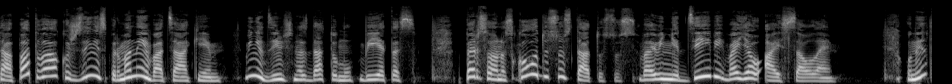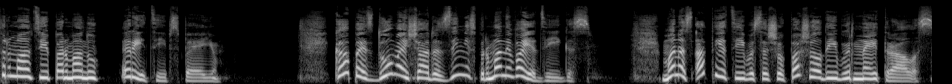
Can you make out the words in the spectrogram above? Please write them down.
Tāpat vākuši ziņas par maniem vecākiem, viņu dzimšanas datumu, vietas, personas kodus un statusus, vai viņi ir dzīvi vai jau aizsaulē, un informāciju par manu rīcības spēju. Kāpēc domāju šādas ziņas par mani vajadzīgas? Manas attiecības ar šo pašvaldību ir neitrālas.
